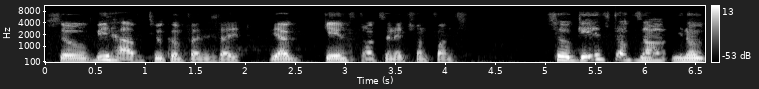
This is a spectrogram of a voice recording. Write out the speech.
So we have two companies, right? We have GameStocks and hedge fund funds. So GameStocks are, you know,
